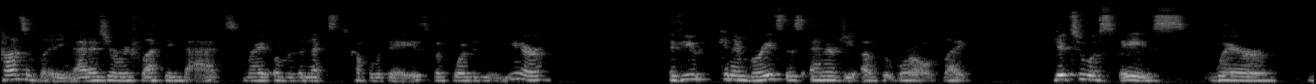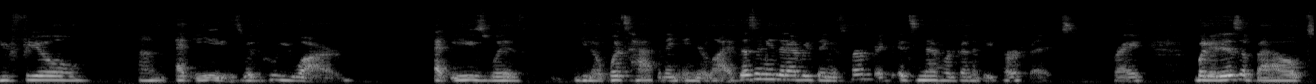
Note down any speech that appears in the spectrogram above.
contemplating that, as you're reflecting that, right, over the next couple of days before the new year, if you can embrace this energy of the world, like get to a space where you feel um, at ease with who you are, at ease with you know what's happening in your life. Doesn't mean that everything is perfect. It's never going to be perfect right? But it is about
